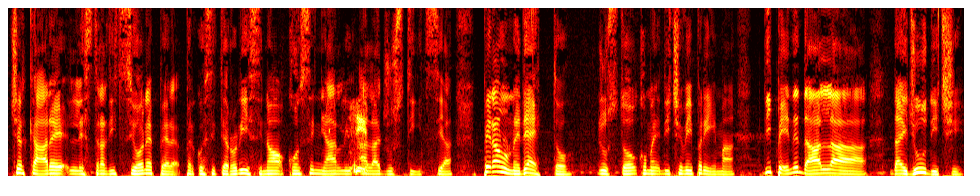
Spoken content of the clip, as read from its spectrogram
cercare l'estradizione per, per questi terroristi, no? consegnarli sì. alla giustizia. Però non è detto, giusto? Come dicevi prima, dipende dalla, dai giudici.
